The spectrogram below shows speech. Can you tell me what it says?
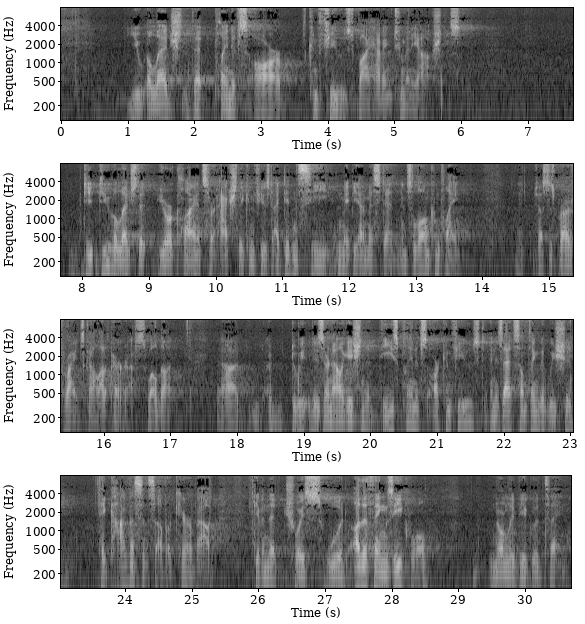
you allege that plaintiffs are confused by having too many options. Do, you allege that your clients are actually confused? I didn't see, and maybe I missed it, it's a long complaint. Justice Breyer's right. It's got a lot of paragraphs. Well done. Uh, we, is there an allegation that these plaintiffs are confused? And is that something that we should take cognizance of or care about, given that choice would, other things equal, normally be a good thing?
